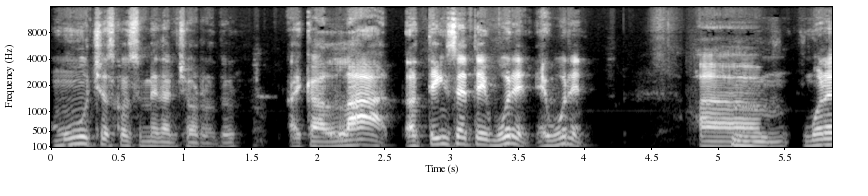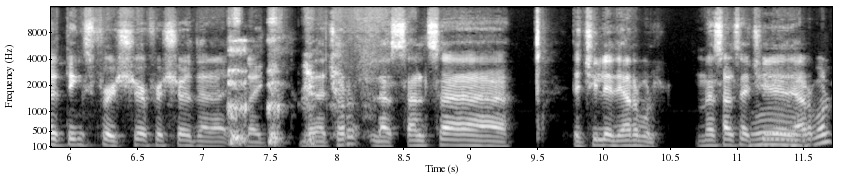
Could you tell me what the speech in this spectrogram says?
muchas cosas me dan chorro, dude. Like a lot of things that they wouldn't, it wouldn't. Um, One of the things for sure, for sure that I, like me da chorro, la salsa de chile de árbol, una salsa de chile de Mm. árbol,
